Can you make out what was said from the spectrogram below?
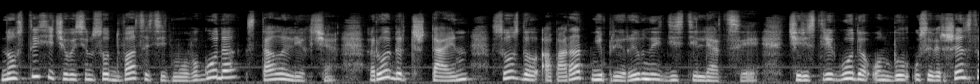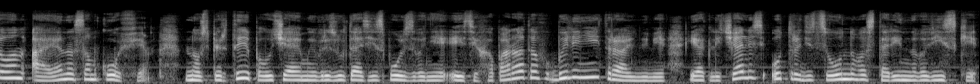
Но с 1827 года стало легче. Роберт Штайн создал аппарат непрерывной дистилляции. Через три года он был усовершенствован аэносом кофе. Но спирты, получаемые в результате использования этих аппаратов, были нейтральными и отличались от традиционного старинного виски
